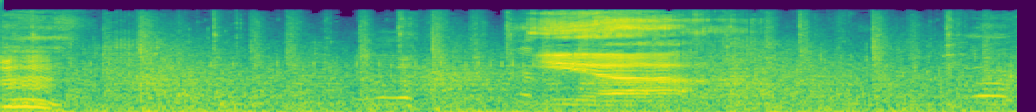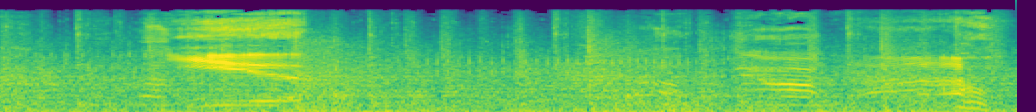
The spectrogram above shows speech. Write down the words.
Yeah. Yeah. Ah. Ah.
